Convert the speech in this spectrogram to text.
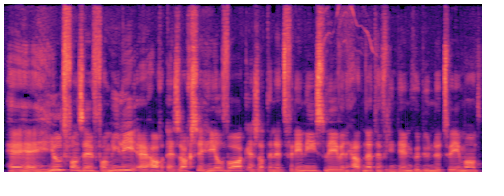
Hij, hij hield van zijn familie, hij, ha- hij zag ze heel vaak, hij zat in het verenigingsleven, hij had net een vriendin gedurende twee maanden.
